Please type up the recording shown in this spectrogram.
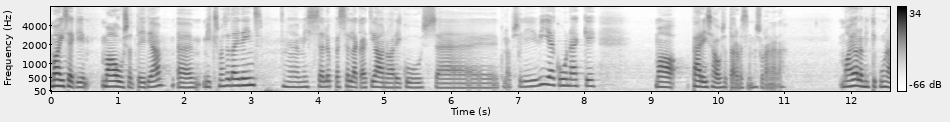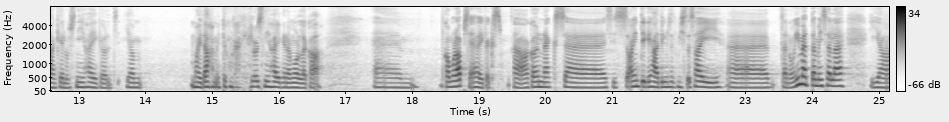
ma isegi, ma ausalt ei tea, äh, miks ma seda ei teinud, mis lõppes sellega, et jaanuarikuus, kui laps oli viiekuune äkki, ma päris ausalt arvasin, et ma suren ära. ma ei ole mitte kunagi elus nii haige olnud ja ma ei taha mitte kunagi elus nii haige enam olla ka. Ehm, ka mu laps jäi haigeks, aga õnneks äh, siis antikehad ilmselt, mis ta sai äh, tänu imetamisele ja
